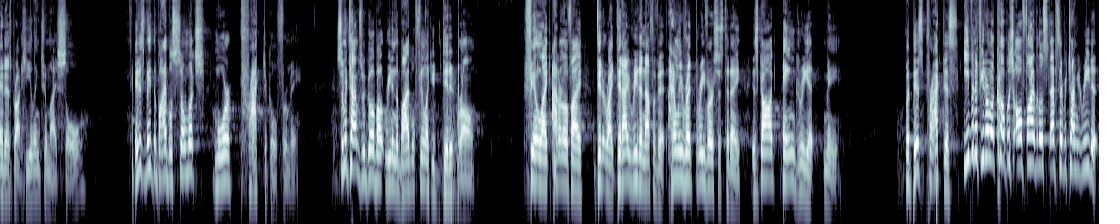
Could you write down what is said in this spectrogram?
It has brought healing to my soul. It has made the Bible so much more practical for me. So many times we go about reading the Bible feeling like you did it wrong, feeling like, I don't know if I did it right. Did I read enough of it? I only read three verses today. Is God angry at me? But this practice, even if you don't accomplish all five of those steps every time you read it,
